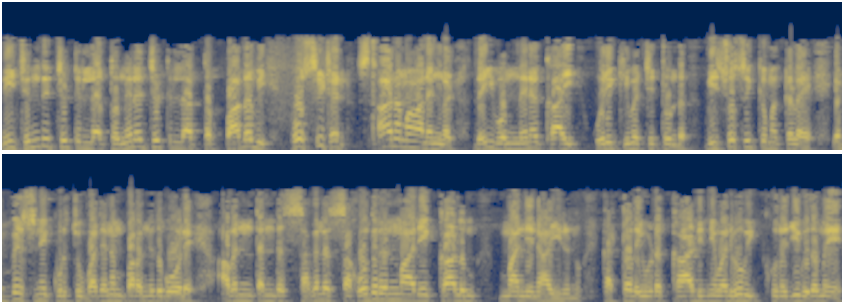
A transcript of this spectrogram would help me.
നീ ചിന്തിച്ചിട്ടില്ലാത്ത നനച്ചിട്ടില്ലാത്ത പദവി പൊസിഷൻ സ്ഥാനമാനങ്ങൾ ദൈവം നിനക്കായി ഒരുക്കി വച്ചിട്ടുണ്ട്. വിശ്വസിക്കും മക്കളെ എബ്ബേസിനെ കുറിച്ച് വചനം പറഞ്ഞതുപോലെ അവൻ തന്റെ സകല സഹോദരന്മാരെക്കാളും മാന്യനായിരുന്നു. കഷ്ടതയുടെ കാഠിന്യം അനുഭവിക്കുന്ന ജീവിതമേ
